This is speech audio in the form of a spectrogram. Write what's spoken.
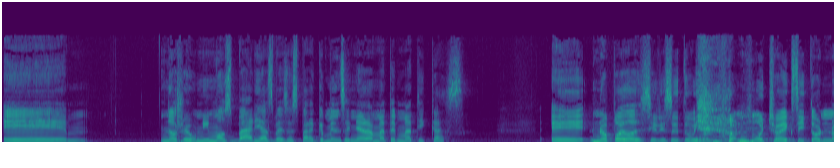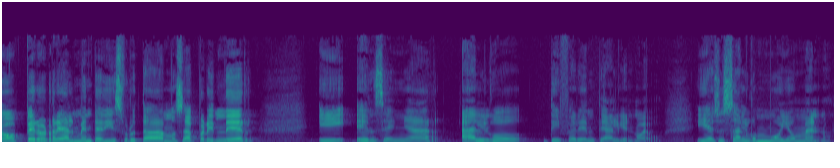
Em, nos reunimos varias veces para que me enseñara matemáticas. Eh, no puedo decir si tuvieron mucho éxito o no, pero realmente disfrutábamos aprender y enseñar algo diferente a alguien nuevo. Y eso es algo muy humano.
